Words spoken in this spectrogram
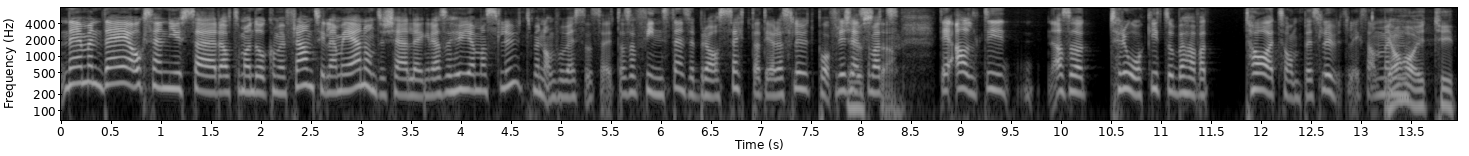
nej men det och sen just så här att man då kommer fram till, men jag är nog inte kär längre. Alltså hur gör man slut med någon på bästa sätt? Alltså finns det ens ett bra sätt att göra slut på? För det känns Just som att det är alltid alltså, tråkigt att behöva ta ett sånt beslut. Liksom. Men Jag har ju typ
